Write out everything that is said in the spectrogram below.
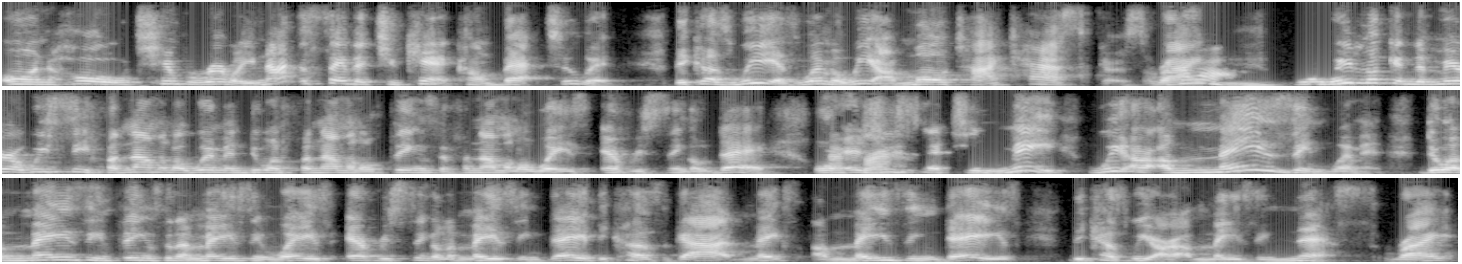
on hold temporarily. Not to say that you can't come back to it because we as women, we are multitaskers, right? When we look in the mirror, we see phenomenal women doing phenomenal things in phenomenal ways every single day. Or That's as right. you said to me, we are amazing women, do amazing things in amazing ways every single amazing day because God makes amazing amazing days because we are amazingness, right?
